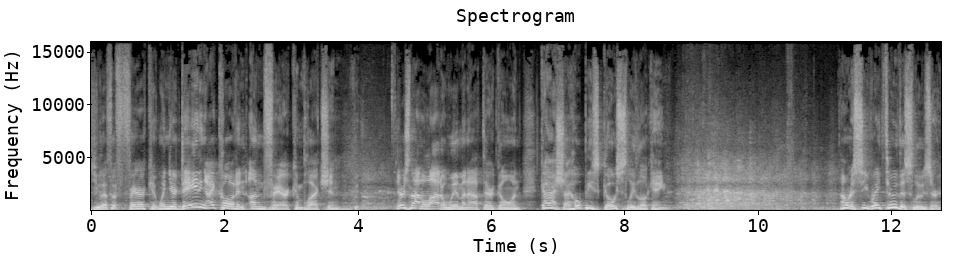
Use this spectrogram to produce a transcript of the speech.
You have a fair, when you're dating, I call it an unfair complexion. There's not a lot of women out there going, gosh, I hope he's ghostly looking. I want to see right through this loser.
